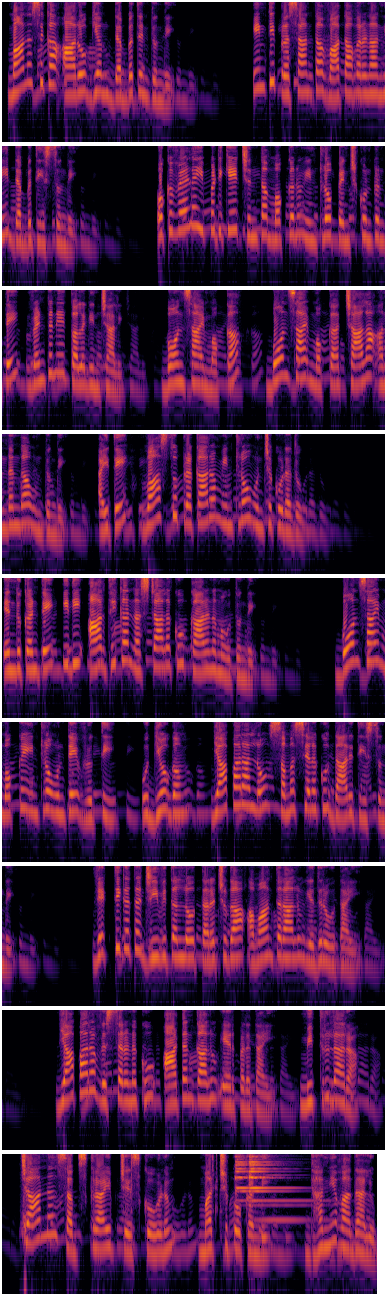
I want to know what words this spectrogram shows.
మానసిక ఆరోగ్యం దెబ్బతింటుంది. ఇంటి ప్రశాంత వాతావరణాన్ని దెబ్బతీస్తుంది. ఒకవేళ ఇప్పటికే చింత మొక్కను ఇంట్లో పెంచుకుంటుంటే వెంటనే తొలగించాలి. బోన్సాయ్ మొక్క బోన్సాయ్ మొక్క చాలా అందంగా ఉంటుంది. అయితే వాస్తు ప్రకారం ఇంట్లో ఉంచకూడదు. ఎందుకంటే ఇది ఆర్థిక నష్టాలకు కారణమవుతుంది. బోన్సాయ్ మొక్క ఇంట్లో ఉంటే వృత్తి ఉద్యోగం వ్యాపారాల్లో సమస్యలకు దారితీస్తుంది వ్యక్తిగత జీవితంలో తరచుగా అవాంతరాలు ఎదురవుతాయి. వ్యాపార విస్తరణకు ఆటంకాలు ఏర్పడతాయి. మిత్రులారా ఛానల్ సబ్స్క్రైబ్ చేసుకోవడం మర్చిపోకండి. ధన్యవాదాలు.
